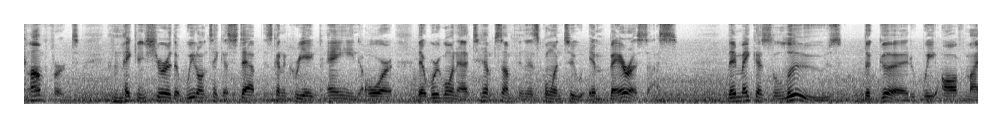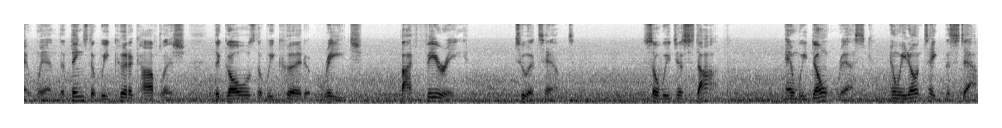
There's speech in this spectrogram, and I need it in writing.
Comfort. Making sure that we don't take a step that's going to create pain or that we're going to attempt something that's going to embarrass us. They make us lose the good we oft might win, the things that we could accomplish, the goals that we could reach by fearing to attempt. So we just stop and we don't risk and we don't take the step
